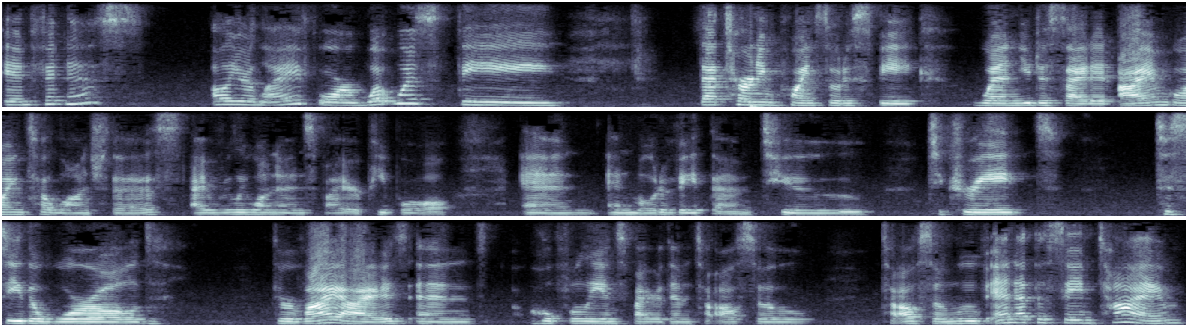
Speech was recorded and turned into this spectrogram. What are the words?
in fitness all your life or what was the that turning point so to speak when you decided I am going to launch this. I really want to inspire people and and motivate them to to create to see the world through my eyes and hopefully inspire them to also to also move and at the same time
